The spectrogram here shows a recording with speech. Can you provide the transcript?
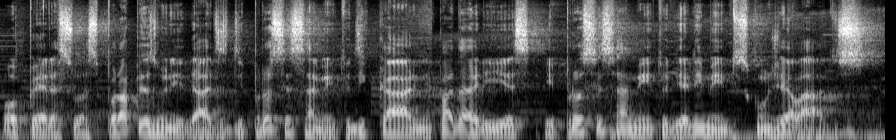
opera suas próprias unidades de processamento de carne, padarias e processamento de alimentos congelados.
